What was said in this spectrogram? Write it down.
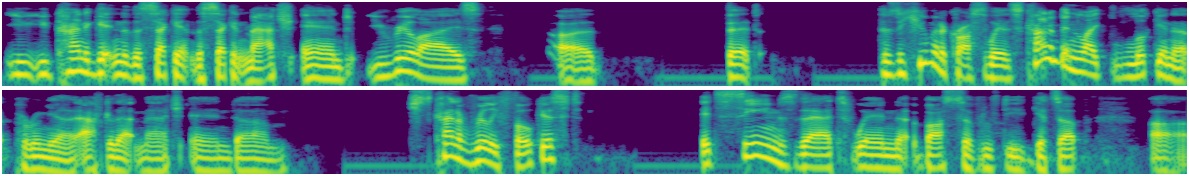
you you kind of get into the second the second match, and you realize uh, that there's a human across the way that's kind of been like looking at Perunia after that match, and um, just kind of really focused. It seems that when Boss Savrufti gets up, uh,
